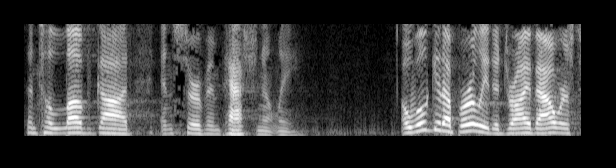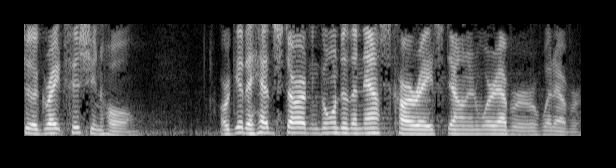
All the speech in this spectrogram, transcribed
than to love God and serve Him passionately. Oh, we'll get up early to drive hours to a great fishing hole or get a head start and go into the NASCAR race down in wherever or whatever.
